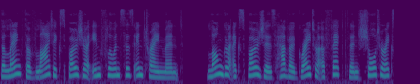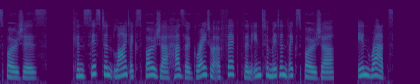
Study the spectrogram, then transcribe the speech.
The length of light exposure influences entrainment. Longer exposures have a greater effect than shorter exposures. Consistent light exposure has a greater effect than intermittent exposure. In rats,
